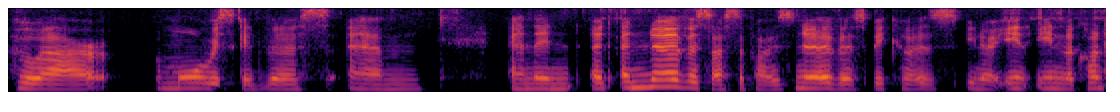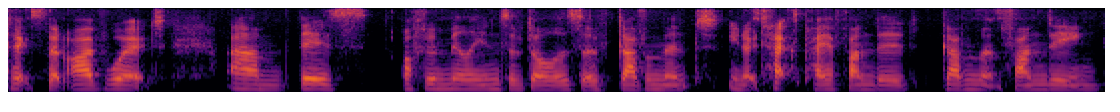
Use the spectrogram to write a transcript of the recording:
who are more risk adverse. Um, and then a, nervous, I suppose, nervous because you know, in, in the context that I've worked, um, there's often millions of dollars of government, you know, taxpayer funded government funding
